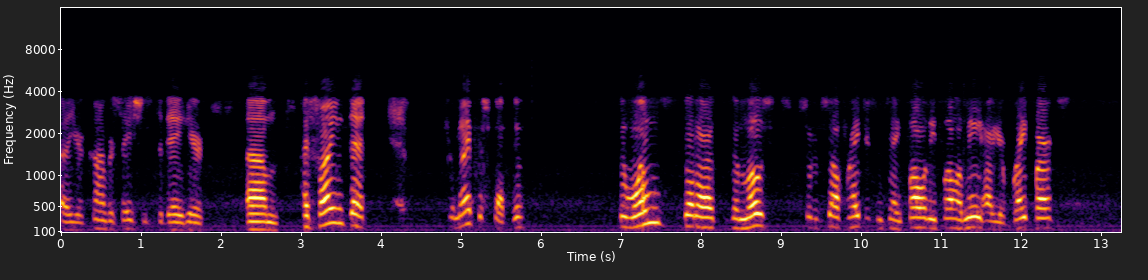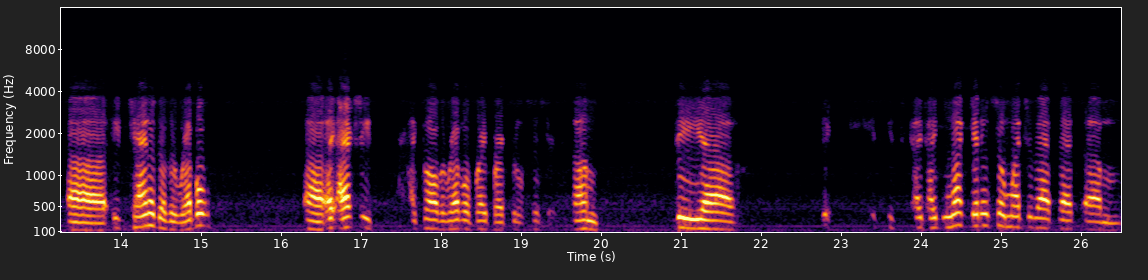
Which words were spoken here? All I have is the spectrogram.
uh, your conversations today here. Um, I find that, uh, from my perspective, the ones that are the most sort of self-righteous and saying "Follow me, follow me" are your Breitbarts. Uh, in Canada, the Rebel. Uh, I, I actually I call the Rebel Breitbart's little sister. Um, the uh, it, it, it's I, I'm not getting so much of that that um,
